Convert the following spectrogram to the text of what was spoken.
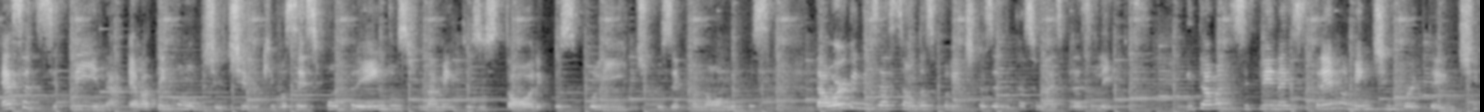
Essa disciplina, ela tem como objetivo que vocês compreendam os fundamentos históricos, políticos, econômicos da organização das políticas educacionais brasileiras. Então, é uma disciplina extremamente importante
